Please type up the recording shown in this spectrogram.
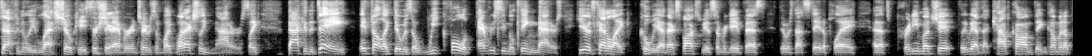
definitely less showcases For sure. than ever in terms of like what actually matters. Like back in the day, it felt like there was a week full of every single thing matters. Here it's kind of like, cool, we have Xbox, we have Summer Game Fest, there was that state of play, and that's pretty much it. Like we have that Capcom thing coming up.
